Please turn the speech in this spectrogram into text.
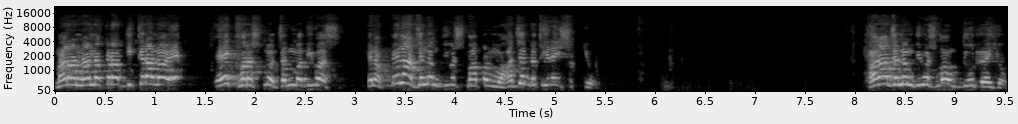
મારા નાનકડા દીકરાનો એક વર્ષનો જન્મ દિવસ એના પહેલા જન્મ દિવસમાં પણ હું હાજર નથી રહી શક્યો. જન્મ દિવસમાં દૂર રહ્યો.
